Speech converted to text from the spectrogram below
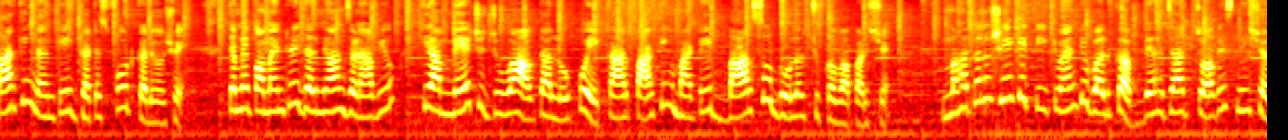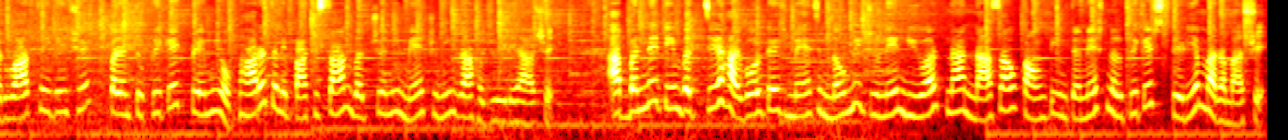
પાર્કિંગ અંગે ઘટસ્ફોટ કર્યો છે. તેમણે કોમેન્ટ્રી દરમિયાન જણાવ્યું કે આ મેચ જોવા આવતા લોકોએ કાર પાર્કિંગ માટે બારસો ડોલર ચૂકવવા પડશે. મહત્વનું છે કે ટી ટ્વેન્ટી વર્લ્ડ કપ બે હજાર ચોવીસની શરૂઆત થઈ ગઈ છે, પરંતુ ક્રિકેટ પ્રેમીઓ ભારત અને પાકિસ્તાન વચ્ચેની મેચની રાહ જોઈ રહ્યા છે. આ બંને ટીમ વચ્ચે હાઈવોલ્ટેજ મેચ નવમી જૂને ન્યૂયોર્કના નાસાવ કાઉન્ટી ઇન્ટરનેશનલ ક્રિકેટ સ્ટેડિયમમાં રમાશે.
